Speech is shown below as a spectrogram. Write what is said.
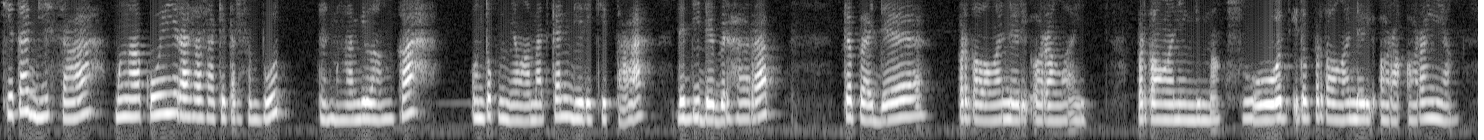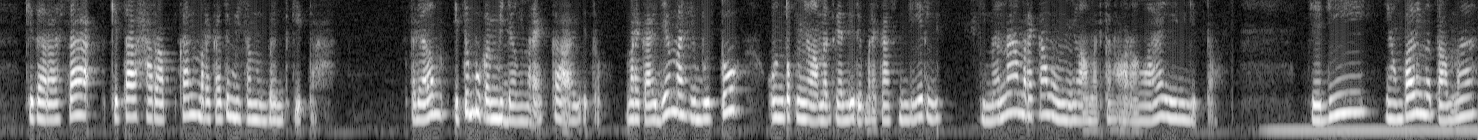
kita bisa mengakui rasa sakit tersebut dan mengambil langkah untuk menyelamatkan diri kita dan tidak berharap kepada pertolongan dari orang lain. Pertolongan yang dimaksud itu pertolongan dari orang-orang yang kita rasa kita harapkan mereka tuh bisa membantu kita. Padahal itu bukan bidang mereka gitu. Mereka aja masih butuh untuk menyelamatkan diri mereka sendiri. Gimana mereka mau menyelamatkan orang lain gitu. Jadi yang paling utama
